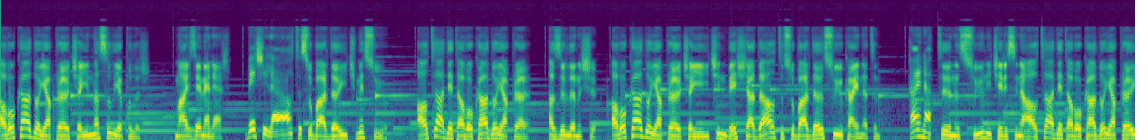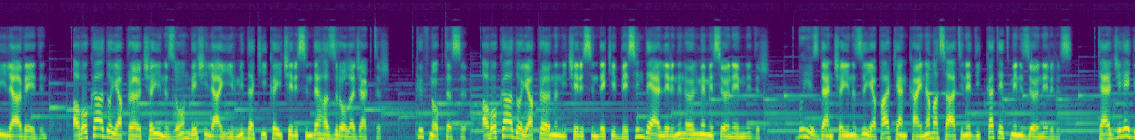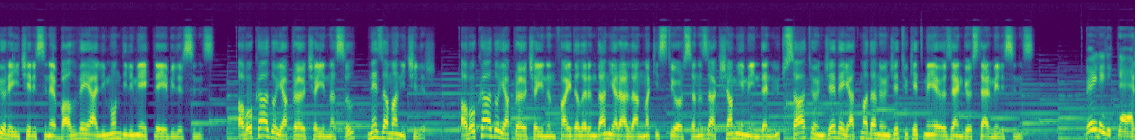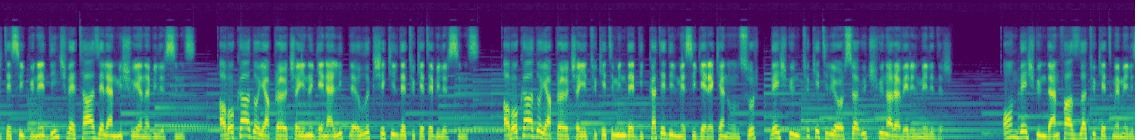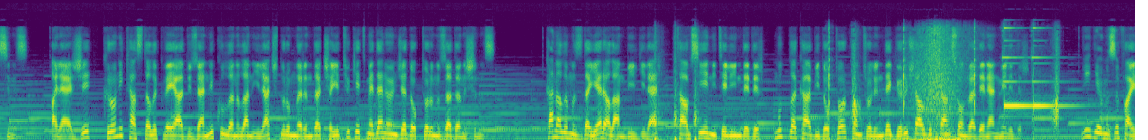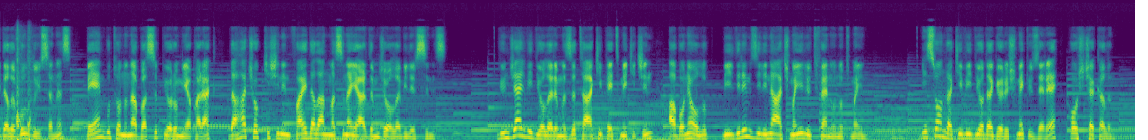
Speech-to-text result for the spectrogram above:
Avokado yaprağı çayı nasıl yapılır? Malzemeler 5 ila 6 su bardağı içme suyu. 6 adet avokado yaprağı. Hazırlanışı. Avokado yaprağı çayı için 5 ya da 6 su bardağı suyu kaynatın. kaynat. Attığınız suyun içerisine 6 adet avokado yaprağı ilave edin. Avokado yaprağı çayınız 15 ila 20 dakika içerisinde hazır olacaktır. Püf noktası. Avokado yaprağının içerisindeki besin değerlerinin ölmemesi önemlidir. Bu yüzden çayınızı yaparken kaynama saatine dikkat etmenizi öneririz. Tercihe göre içerisine bal veya limon dilimi ekleyebilirsiniz. Avokado yaprağı çayı nasıl, ne zaman içilir? Avokado yaprağı çayının faydalarından yararlanmak istiyorsanız akşam yemeğinden 3 saat önce ve yatmadan önce tüketmeye özen göstermelisiniz. Böylelikle er- Ertesi güne dinç ve tazelenmiş uyanabilirsiniz. Avokado yaprağı çayını genellikle ılık şekilde tüketebilirsiniz. Avokado yaprağı çayı tüketiminde dikkat edilmesi gereken unsur, 5 gün tüketiliyorsa 3 gün ara verilmelidir. 15 günden fazla tüketmemelisiniz. Alerji, kronik hastalık veya düzenli kullanılan ilaç durumlarında çayı tüketmeden önce doktorunuza danışınız. Kanalımızda yer alan bilgiler, tavsiye niteliğindedir, mutlaka bir doktor kontrolünde görüş aldıktan sonra denenmelidir. Videomuzu faydalı bulduysanız, beğen butonuna basıp yorum yaparak, daha çok kişinin faydalanmasına yardımcı olabilirsiniz. Güncel videolarımızı takip etmek için, abone olup, bildirim zilini açmayı lütfen unutmayın. Bir sonraki videoda görüşmek üzere, hoşçakalın.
